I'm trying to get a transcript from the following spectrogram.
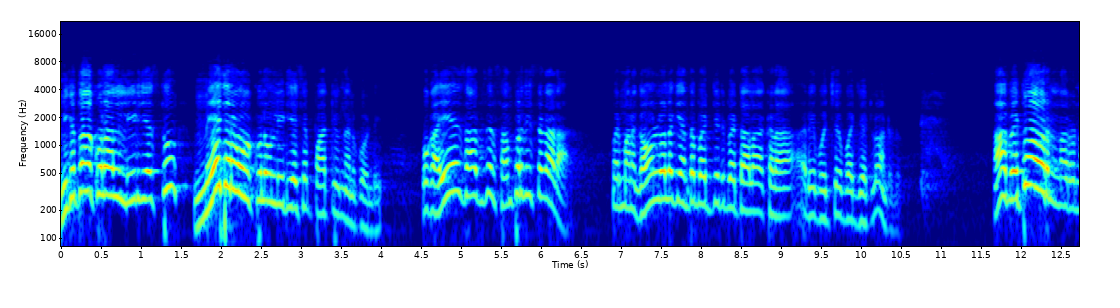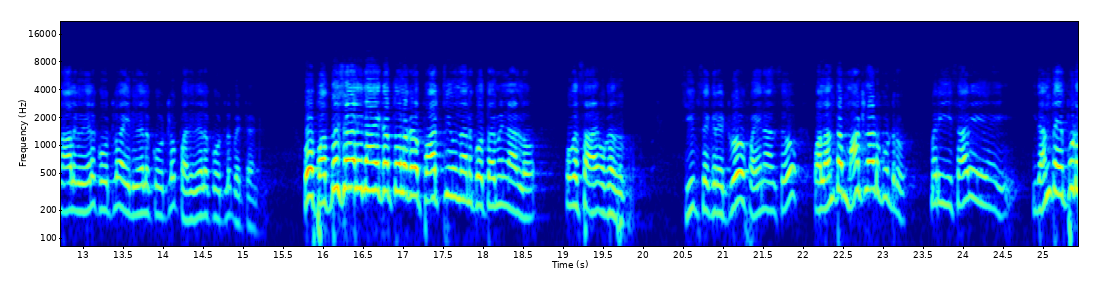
మిగతా కులాలను లీడ్ చేస్తూ మేజర్గా ఒక కులం లీడ్ చేసే పార్టీ ఉంది అనుకోండి ఒక ఐఏఎస్ ఆఫీసర్ సంప్రదిస్తాడు ఆడ? మరి మన గౌన్లోకి ఎంత బడ్జెట్ పెట్టాలా అక్కడ? రేపు వచ్చే బడ్జెట్లో అంటాడు. ఆ నాలుగు వేల కోట్లు ఐదు వేల కోట్లు పదివేల కోట్లు పెట్టండి. ఓ పద్మశాలి నాయకత్వంలో అక్కడ పార్టీ ఉందనుకో తమిళనాడులో ఒక ఒక చీఫ్ సెక్రటరీ ఫైనాన్స్ వాళ్ళంతా మాట్లాడుకుంటారు. మరి ఈసారి ఇదంతా ఎప్పుడు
